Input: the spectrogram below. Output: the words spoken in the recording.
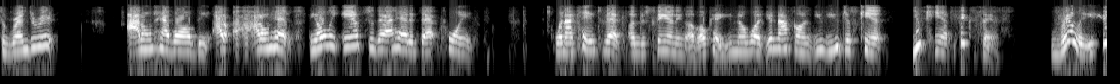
surrender it. I don't have all the I don't I don't have the only answer that I had at that point when I came to that understanding of okay, you know what, you're not going you you just can't you can't fix this. Really.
